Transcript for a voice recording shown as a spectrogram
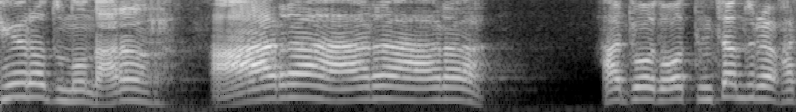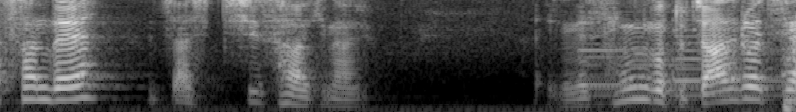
행여라도 너 나랑 알아 알아 알아 아 누가 너 같은 짠돌이랑 같이 산대? 이 자식 치사하긴 아주 근데 생긴 것도 생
